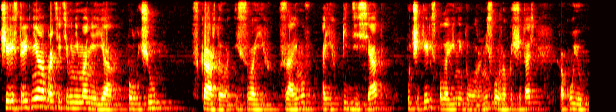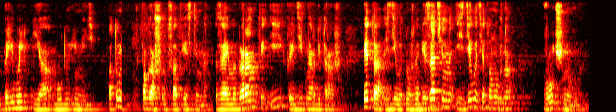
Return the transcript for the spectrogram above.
Через 3 дня, обратите внимание, я получу с каждого из своих займов, а их 50, по 4,5 доллара. Несложно посчитать, какую прибыль я буду иметь. Потом погашу, соответственно, займы гаранты и кредитный арбитраж. Это сделать нужно обязательно, и сделать это нужно вручную.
